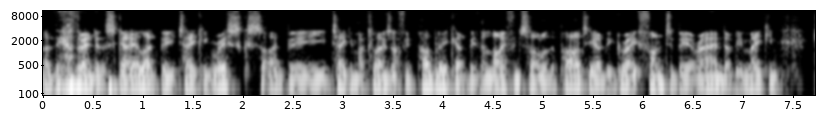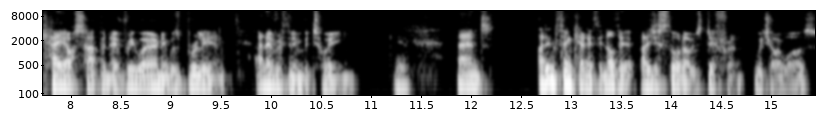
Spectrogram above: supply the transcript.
at the other end of the scale, I'd be taking risks. I'd be taking my clothes off in public. I'd be the life and soul of the party. I'd be great fun to be around. I'd be making chaos happen everywhere. And it was brilliant and everything in between. Yeah. And I didn't think anything of it. I just thought I was different, which I was.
